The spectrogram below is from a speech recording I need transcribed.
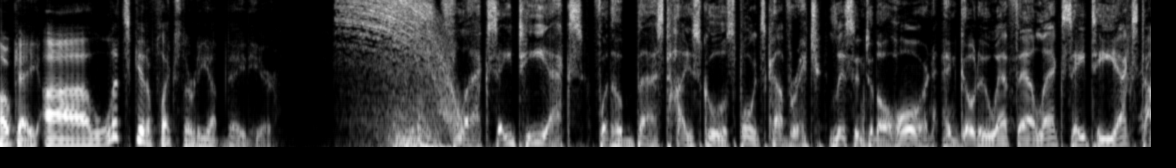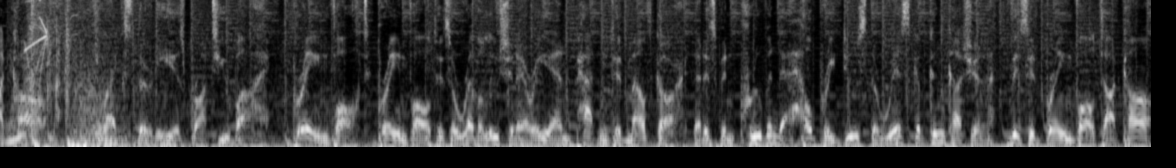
Okay, uh, let's get a Flex 30 update here. Flex ATX for the best high school sports coverage. Listen to the horn and go to FLXATX.com. Flex 30 is brought to you by Brain Vault. Brain Vault is a revolutionary and patented mouthguard that has been proven to help reduce the risk of concussion. Visit brainvault.com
